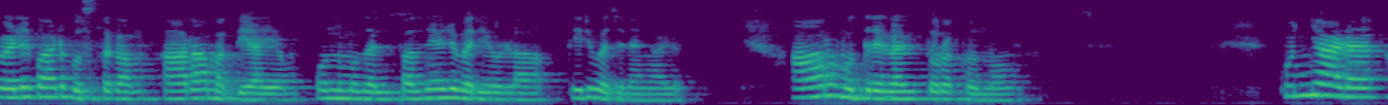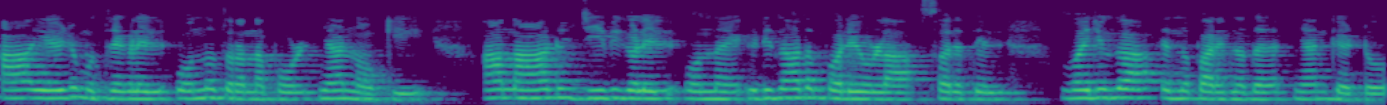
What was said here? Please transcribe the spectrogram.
വെളിപാട് പുസ്തകം ആറാം അധ്യായം ഒന്നു മുതൽ പതിനേഴ് വരെയുള്ള തിരുവചനങ്ങൾ. ആറ് മുദ്രകൾ തുറക്കുന്നു. കുഞ്ഞാട് ആ ഏഴ് മുദ്രകളിൽ ഒന്ന് തുറന്നപ്പോൾ ഞാൻ നോക്കി ആ നാല് ജീവികളിൽ ഒന്ന് ഇടിനാദം പോലെയുള്ള സ്വരത്തിൽ വരിക എന്ന് പറയുന്നത് ഞാൻ കേട്ടു.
